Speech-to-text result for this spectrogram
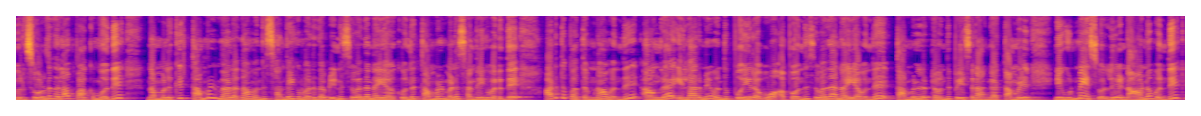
இவர் சொல்கிறதெல்லாம் பார்க்கும்போது நம்மளுக்கு தமிழ் மேலே தான் வந்து சந்தேகம் வருது அப்படின்னு சிவதன் ஐயாவுக்கு வந்து தமிழ் மேலே சந்தேகம் வருது. அடுத்து பார்த்தோம்னா வந்து அவங்க எல்லாருமே வந்து போயிடவும் அப்போ வந்து சிவதன் ஐயா வந்து தமிழ்கிட்ட வந்து பேசுகிறாங்க தமிழ் நீ உண்மையை சொல்லு. நானும் வந்து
